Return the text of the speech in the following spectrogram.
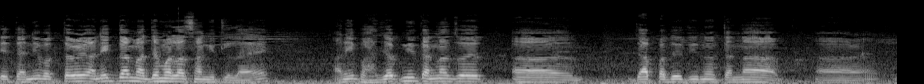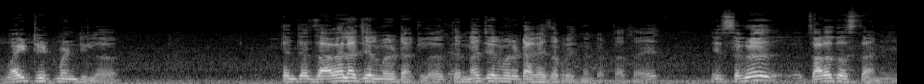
ते त्यांनी वक्तव्य अनेकदा माध्यमाला सांगितलेलं आहे. आणि भाजपने त्यांना जो ज्या पद्धतीनं त्यांना वाईट ट्रीटमेंट दिलं त्यांच्या जाव्याला जेलमध्ये टाकलं त्यांना जेलमध्ये टाकायचा प्रयत्न करतात. आहेत हे सगळं चालत असताना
